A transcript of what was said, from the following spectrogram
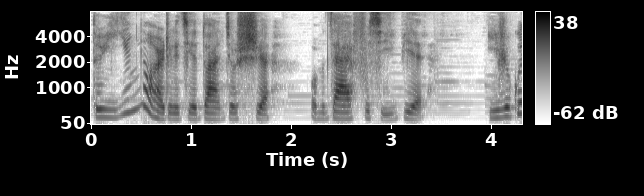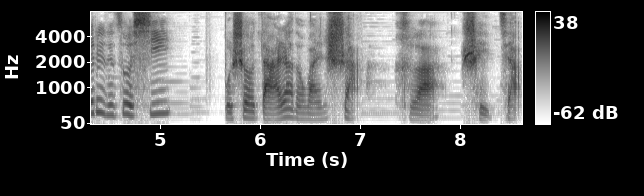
对于婴幼儿这个阶段，就是我们再复习一遍：一日规律的作息，不受打扰的玩耍和睡觉，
